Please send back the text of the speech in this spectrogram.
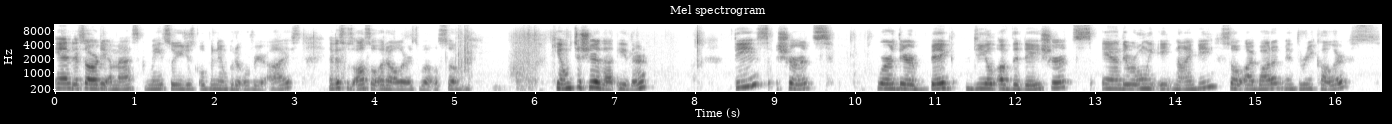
And it's already a mask made, so you just open it and put it over your eyes. And this was also a dollar as well. So can't wait to share that either. These shirts were their big deal of the day shirts and they were only $8.90 so I bought them in three colors.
